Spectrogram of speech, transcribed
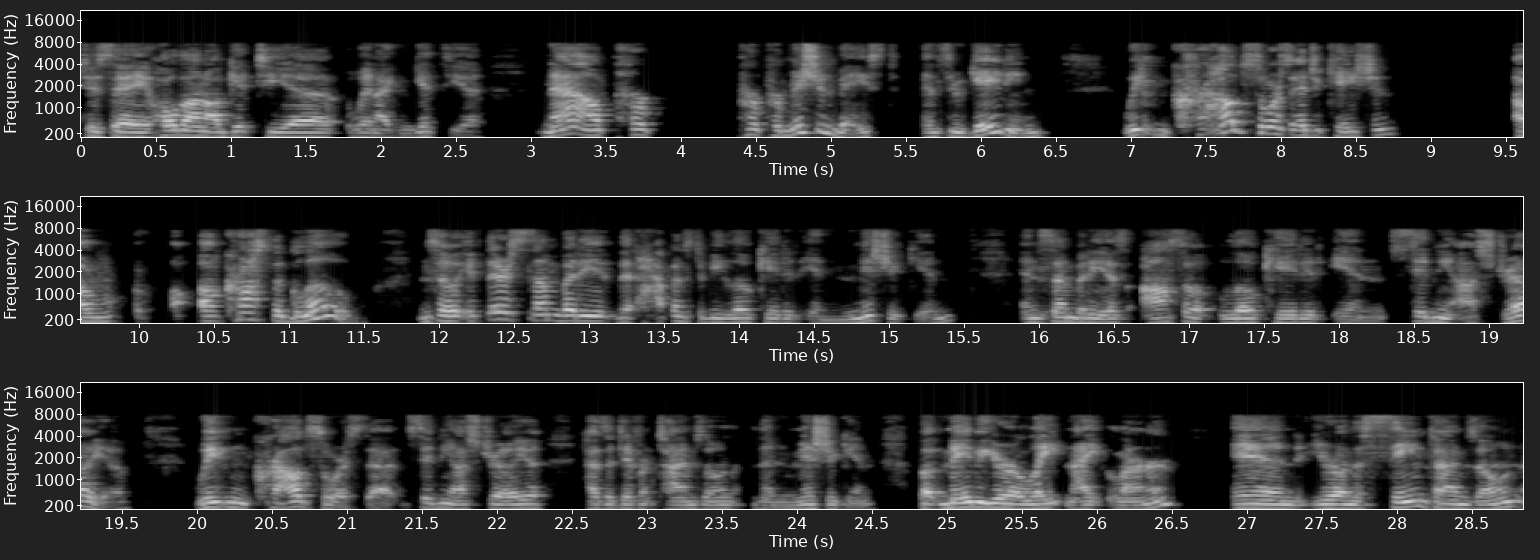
to say, hold on, I'll get to you when I can get to you. Now, per, per permission based and through gating, we can crowdsource education across the globe. And so if there's somebody that happens to be located in Michigan and somebody is also located in Sydney, Australia, we can crowdsource that. Sydney, Australia has a different time zone than Michigan, but maybe you're a late night learner and you're on the same time zone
